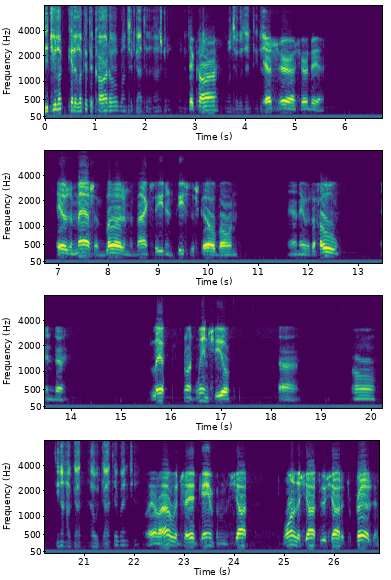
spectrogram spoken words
Did you look get a look at the car at all once it got to the hospital? When it- The car? Once it was emptied Yes, sir, I sure did. It was a mass of blood in the back seat and pieces of skull bone, and there was a hole in the left front windshield. Uh, oh, Do you know how got how it got there by any chance? well, I would say it came from the shot. One of the shots was shot at the president.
